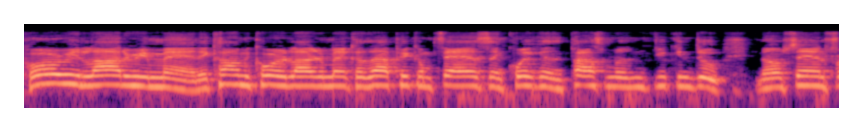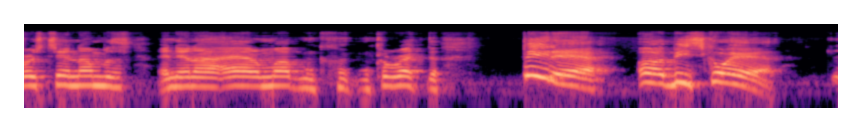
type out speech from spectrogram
Corey Lottery Man. They call me Corey Lottery Man because I pick them fast and quick and possible you can do. You know what I'm saying? First 10 numbers, and then I add them up and, c- and correct them. Be there or be square.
